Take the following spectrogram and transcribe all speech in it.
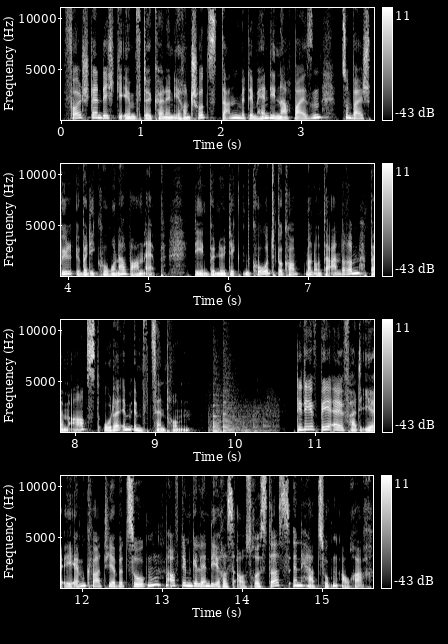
Vollständig Geimpfte können ihren Schutz dann mit dem Handy nachweisen, zum Beispiel über die Corona-Warn-App. Den benötigten Code bekommt man unter anderem beim Arzt oder im Impfzentrum. Die DFB 11 hat ihr EM-Quartier bezogen auf dem Gelände ihres Ausrüsters in Herzogenaurach.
